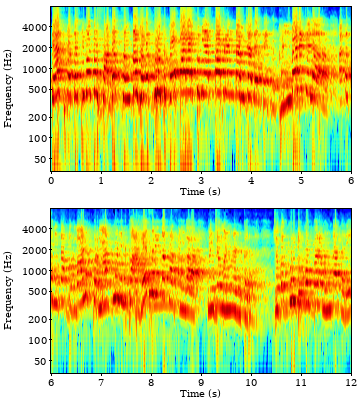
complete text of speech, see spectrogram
त्याच पद्धतीनं तो साधक संतो जगद्गुरु तुकोबार आहे. तुम्ही आतापर्यंत आमच्या देवतेचं खंडन केलं. आता तुमचा भगवान परमात्मा नेमका आहे तरी कसा सांगा? म्हणजे मंडन करा. जगद्गुरु तुकोबारा म्हणतात अरे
